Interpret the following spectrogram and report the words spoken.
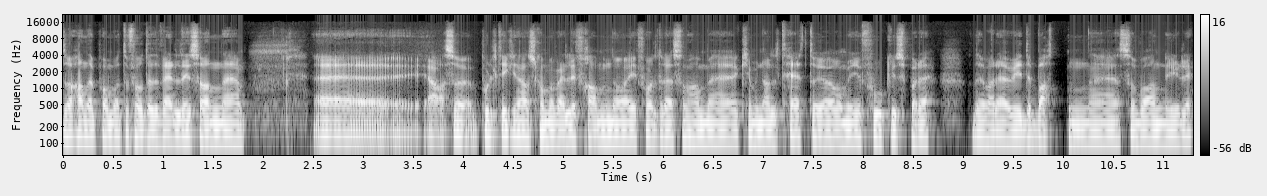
Så han har på en måte fått et veldig sånn Eh, ja, altså Politikken hans kommer veldig fram nå i forhold til det som har med kriminalitet å gjøre, og mye fokus på det. Det var det jo i debatten eh, som var nylig.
